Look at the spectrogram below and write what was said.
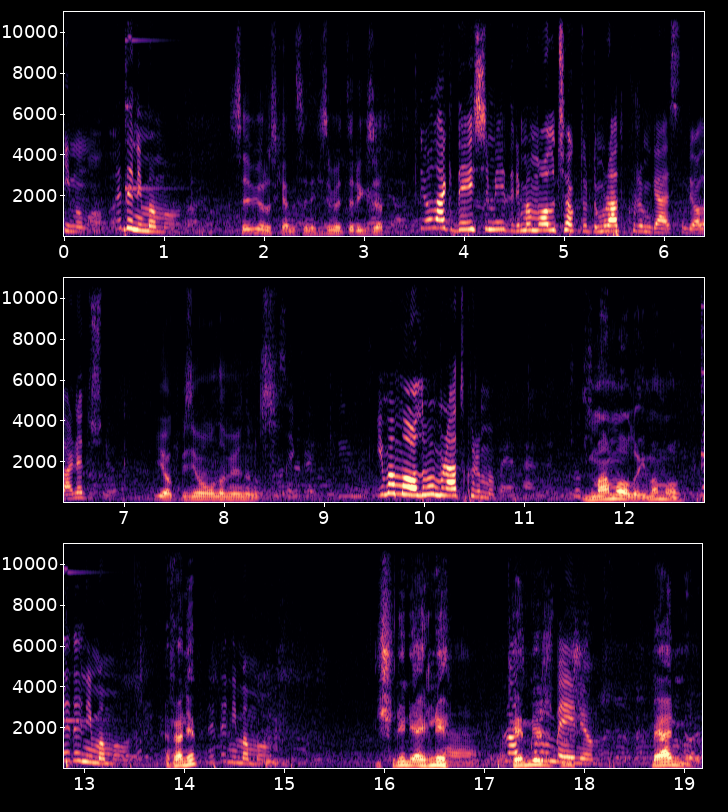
İmamoğlu. Neden İmamoğlu? Seviyoruz kendisini. Hizmetleri güzel. Diyorlar ki değişim iyidir. İmamoğlu çok durdu. Murat Kurum gelsin diyorlar. Ne düşünüyorsun? Yok biz İmamoğlu'ndan memnunuz. İmamoğlu mu Murat Kurum mu beyefendi? İmamoğlu, İmamoğlu. Neden İmamoğlu? Efendim? Neden İmamoğlu? İşinin ehli. Murat Temiz Kurum beğeniyor musun? Beğenmiyorum.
